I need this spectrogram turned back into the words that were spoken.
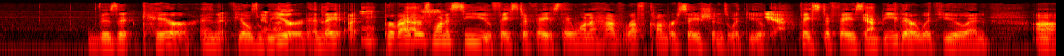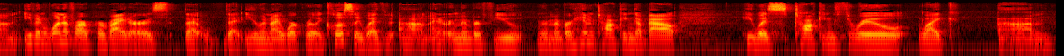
visit care and it feels yes. weird. And they uh, providers want to see you face to face they want to have rough conversations with you face to face and be there with you. And um, even one of our providers that that you and I work really closely with um, I don't remember if you remember him talking about he was talking through like um,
